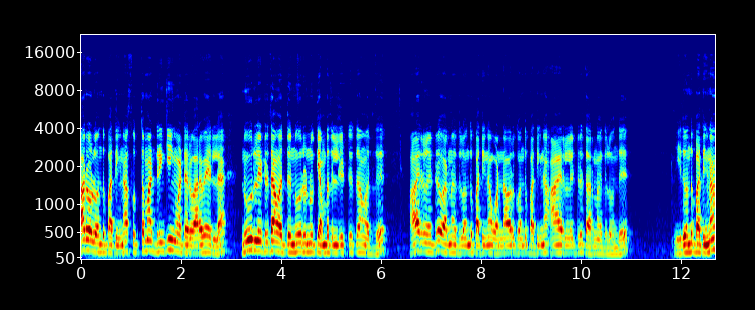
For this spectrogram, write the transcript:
ஆர்ஓவில் வந்து பார்த்திங்கன்னா சுத்தமாக ட்ரிங்கிங் வாட்டர் வரவே இல்லை. நூறு லிட்ரு தான் வருது. நூறு நூற்றி ஐம்பது லிட்டர் தான் வருது. ஆயிரம் லிட்ரு வரணும். இதில் வந்து பார்த்திங்கன்னா ஒன் ஹவருக்கு வந்து பார்த்திங்கன்னா ஆயிரம் லிட்ரு தரணும் இதில் வந்து. இது வந்து பார்த்திங்கன்னா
